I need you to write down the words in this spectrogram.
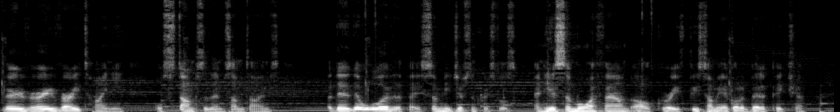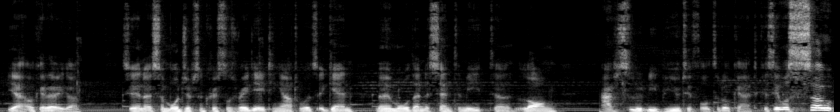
Very, very, very tiny. Or stumps of them sometimes. But they're, they're all over the place. So many gypsum crystals. And here's some more I found. Oh, grief. Please tell me I got a better picture. Yeah, okay, there you go. So, you know, some more gypsum crystals radiating outwards. Again, no more than a centimeter long. Absolutely beautiful to look at. Because it was so...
